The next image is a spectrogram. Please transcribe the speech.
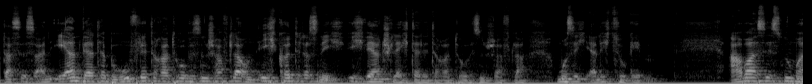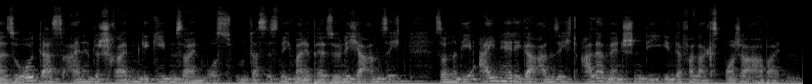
das ist ein ehrenwerter Beruf Literaturwissenschaftler und ich könnte das nicht. Ich wäre ein schlechter Literaturwissenschaftler, muss ich ehrlich zugeben. Aber es ist nun mal so, dass einem das Schreiben gegeben sein muss. Und das ist nicht meine persönliche Ansicht, sondern die einhellige Ansicht aller Menschen, die in der Verlagsbranche arbeiten.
